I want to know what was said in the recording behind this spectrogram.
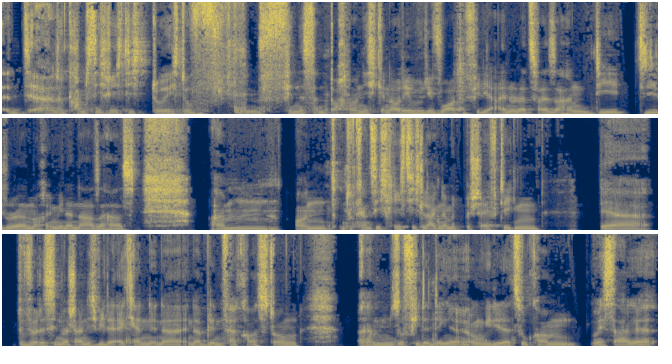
äh, du kommst nicht richtig durch. Du findest dann doch noch nicht genau die, die Worte für die ein oder zwei Sachen, die, die du dann noch irgendwie in der Nase hast. Ähm, und, und, du kannst dich richtig lang damit beschäftigen. Der, du würdest ihn wahrscheinlich wieder erkennen in der, in der Blindverkostung. Ähm, so viele Dinge irgendwie, die dazukommen, wo ich sage,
